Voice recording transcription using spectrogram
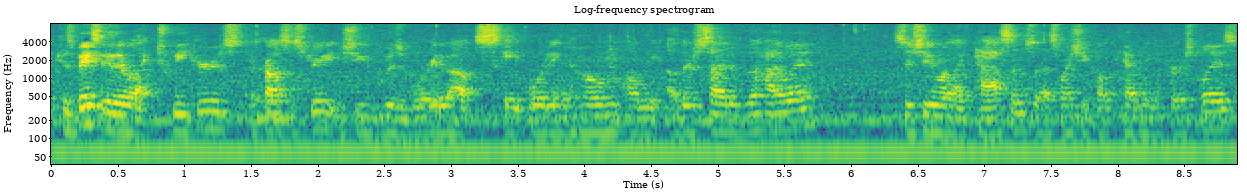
because basically they were like tweakers across the street. and She was worried about skateboarding home on the other side of the highway, so she didn't want to like pass him. So that's why she called Kevin in the first place.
